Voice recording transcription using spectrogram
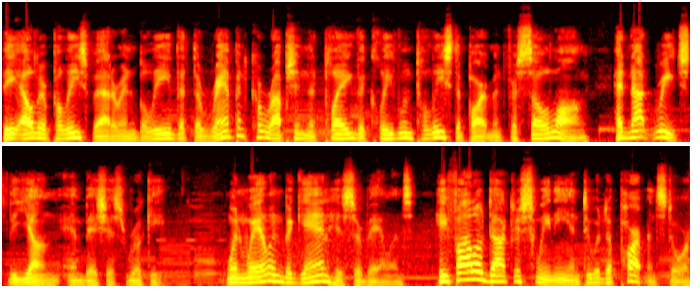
The elder police veteran believed that the rampant corruption that plagued the Cleveland Police Department for so long had not reached the young, ambitious rookie. When Whalen began his surveillance, he followed Dr. Sweeney into a department store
